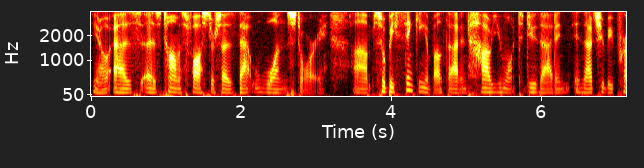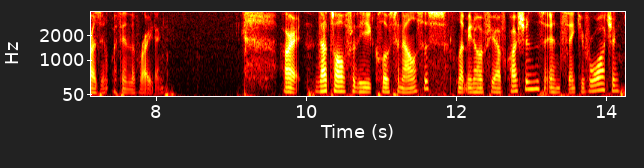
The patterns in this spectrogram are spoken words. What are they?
you know, as as Thomas Foster says, that one story. Um, so be thinking about that and how you want to do that, and, and that should be present within the writing. Alright, that's all for the close analysis. Let me know if you have questions, and thank you for watching.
